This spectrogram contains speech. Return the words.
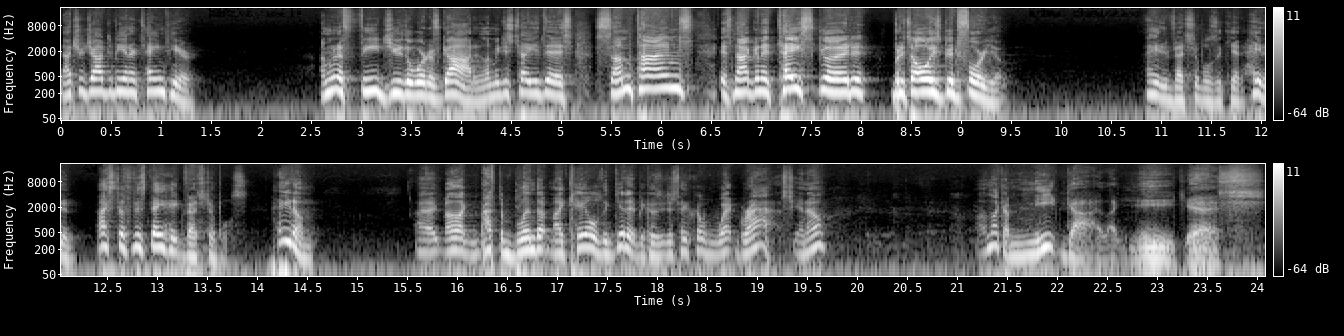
not your job to be entertained here. I'm going to feed you the Word of God. And let me just tell you this sometimes it's not going to taste good, but it's always good for you. I hated vegetables as a kid. Hated. I still to this day hate vegetables. Hate them. I, I like have to blend up my kale to get it because it just takes up wet grass, you know? I'm like a meat guy, like meat, yes.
